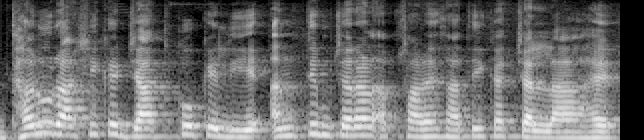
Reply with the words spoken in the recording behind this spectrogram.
धनु राशि के जातकों के लिए अंतिम चरण अब साढ़े साथी का चल रहा है।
